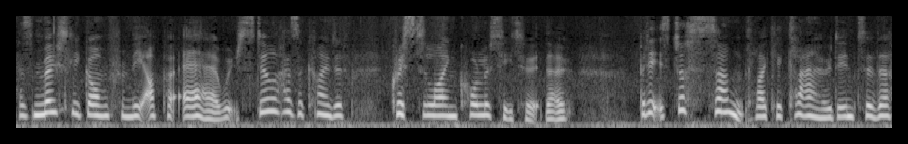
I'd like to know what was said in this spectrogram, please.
has mostly gone from the upper air, which still has a kind of crystalline quality to it, though but it's just sunk like a cloud into the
